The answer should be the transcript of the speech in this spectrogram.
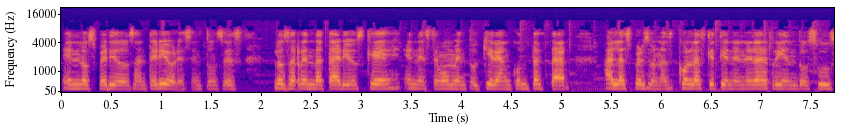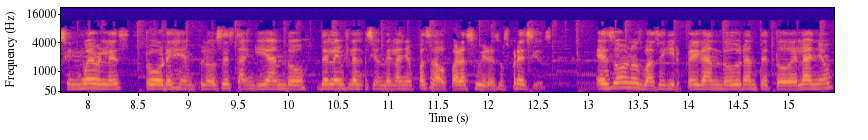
en los periodos anteriores. Entonces, los arrendatarios que en este momento quieran contactar a las personas con las que tienen el arriendo sus inmuebles, por ejemplo, se están guiando de la inflación del año pasado para subir esos precios. Eso nos va a seguir pegando durante todo el año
